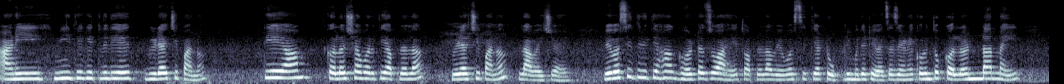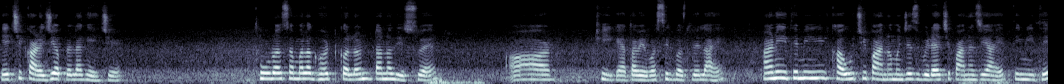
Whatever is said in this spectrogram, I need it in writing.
आणि मी इथे घेतलेली आहेत विड्याची पानं. ती या कलशावरती आपल्याला विड्याची पानं लावायची आहे. व्यवस्थितरित्या हा घट जो आहे तो आपल्याला व्यवस्थित या टोपलीमध्ये ठेवायचा जेणेकरून तो कलंडणार नाही याची काळजी आपल्याला घ्यायची आहे. थोडंसं मला घट कलंडताना दिसतो आहे ठीक आहे आता व्यवस्थित बसलेलं आहे. आणि इथे मी खाऊची पानं म्हणजेच विड्याची पानं जी आहेत ती मी इथे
